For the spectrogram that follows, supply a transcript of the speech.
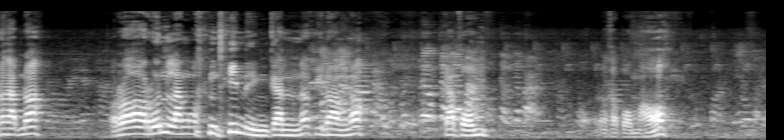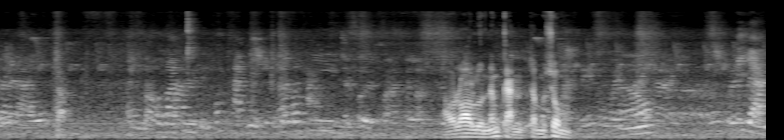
นะครับเนาะรอรุ้นรางวัลที่หนึ่งกันเนาะพี่น้องเนาะครับผมครับผมเอาครับ เอารอรุ้นน้ำกันท่านผู้ชม อย่าง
